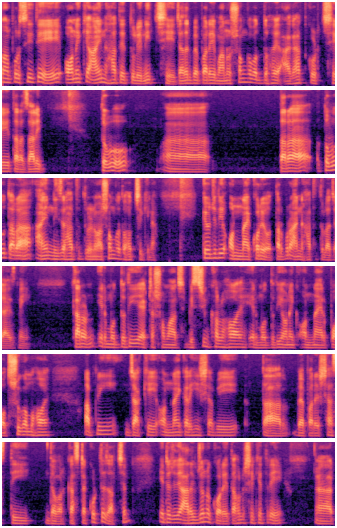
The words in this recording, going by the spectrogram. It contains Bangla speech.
বর্তমান পরিস্থিতিতে অনেকে আইন হাতে তুলে নিচ্ছে, যাদের ব্যাপারে মানুষ সংঘবদ্ধ হয়ে আঘাত করছে, তারা জালিম। তবু তারা তবু তারা আইন নিজের হাতে তুলে নেওয়া সঙ্গত হচ্ছে কিনা? কেউ যদি অন্যায় করেও তারপর আইন হাতে তোলা জায়েজ নেই। কারণ এর মধ্য দিয়ে একটা সমাজ বিশৃঙ্খল হয়, এর মধ্য দিয়ে অনেক অন্যায়ের পথ সুগম হয়। আপনি যাকে অন্যায়কারী হিসাবে তার ব্যাপারে শাস্তি দেওয়ার কাজটা করতে যাচ্ছেন, এটা যদি আরেকজনও করে, তাহলে সেক্ষেত্রে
